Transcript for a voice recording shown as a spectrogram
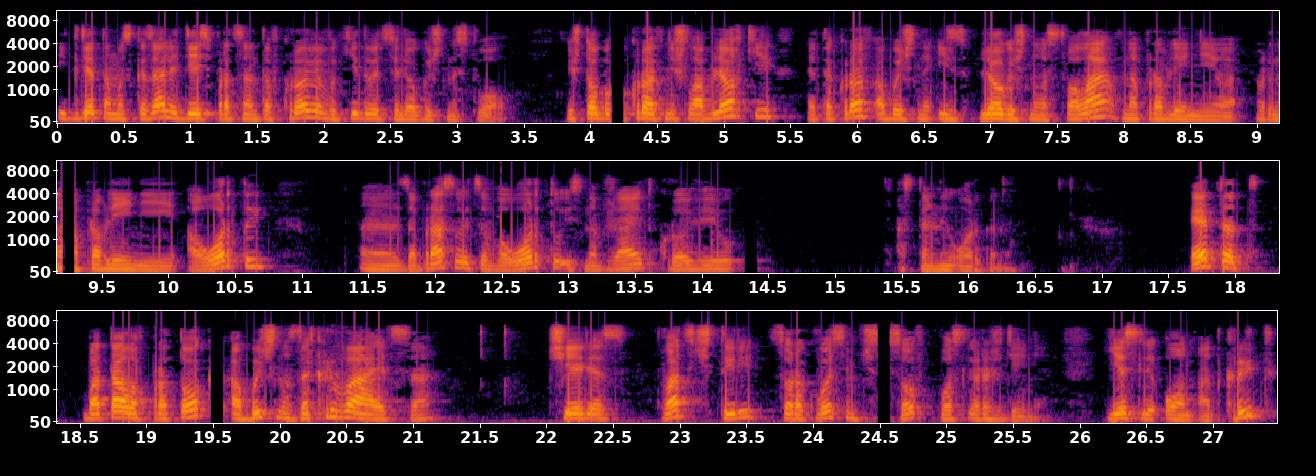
и где-то мы сказали 10% крови выкидывается легочный ствол. И чтобы кровь не шла в легкие, эта кровь обычно из легочного ствола в направлении, в направлении аорты э, забрасывается в аорту и снабжает кровью остальные органы. Этот Баталов проток обычно закрывается через 24-48 часов после рождения. Если он открыт,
